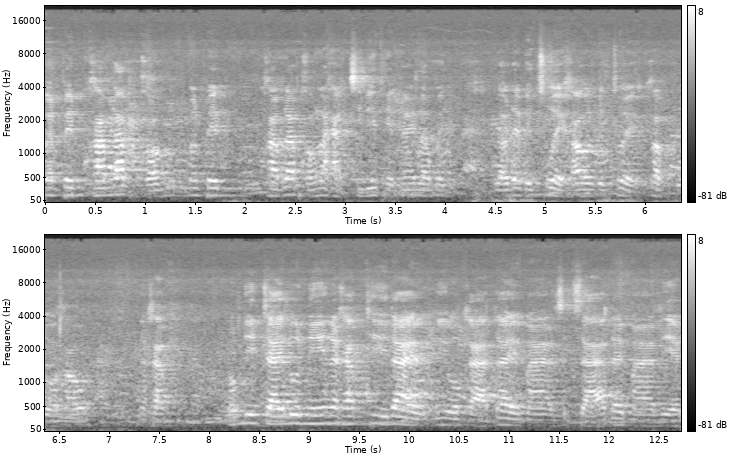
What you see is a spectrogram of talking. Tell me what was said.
มันเป็นความลับของมันเป็นความลับของรหัสชีวิตเห็นไหมเราไปเราได้ไปช่วยเขาไปช่วยครอบครัวเขานะครับ ผมดีใจรุ่นนี้นะครับที่ได้มีโอกาสได้มาศึกษาได้มาเรียน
